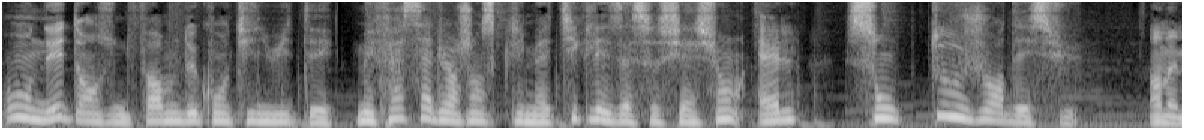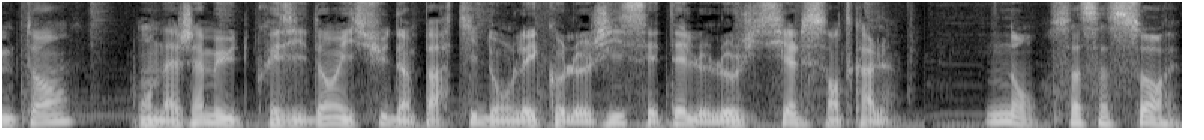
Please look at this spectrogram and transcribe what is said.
on est dans une forme de continuité. Mais face à l'urgence climatique, les associations, elles, sont toujours déçues. En même temps, on n'a jamais eu de président issu d'un parti dont l'écologie c'était le logiciel central. Non, ça, ça se saurait.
